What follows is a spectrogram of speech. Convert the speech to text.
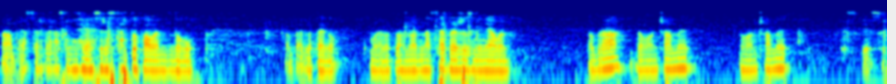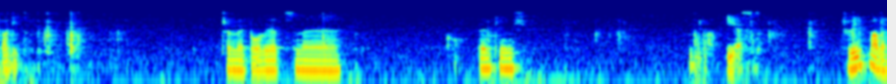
A, bo ja serwera ja zrestartowałem znowu. Dobra, dlatego. To na, na serwerze zmieniałem. Dobra, dołączamy. Dołączamy. Jest, jest chyba powiedzmy tym kimś? Dobra, jest. Czyli mamy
